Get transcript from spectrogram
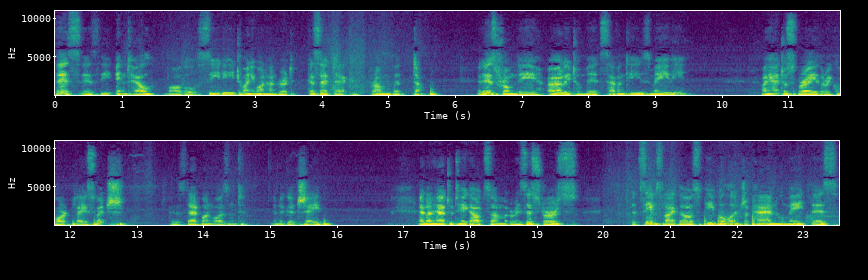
This is the Intel Model CD2100 cassette deck from the dump. It is from the early to mid 70s maybe. I had to spray the record play switch because that one wasn't in a good shape. And I had to take out some resistors. It seems like those people in Japan who made this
